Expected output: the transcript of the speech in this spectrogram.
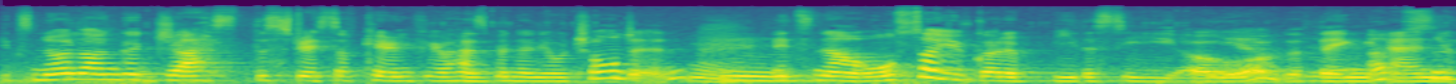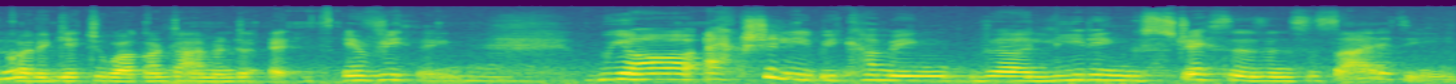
It's no longer just the stress of caring for your husband and your children. Mm. Mm. It's now also you've got to be the CEO Yeah, of the thing and you've got to get to work on time and it's everything. We are actually becoming the leading stressors in society.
